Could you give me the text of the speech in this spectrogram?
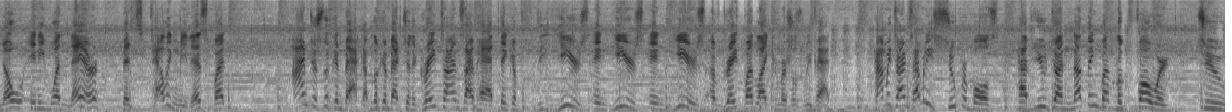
know anyone there that's telling me this, but I'm just looking back. I'm looking back to the great times I've had. Think of the years and years and years of great Bud Light commercials we've had. How many times, how many Super Bowls have you done nothing but look forward to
